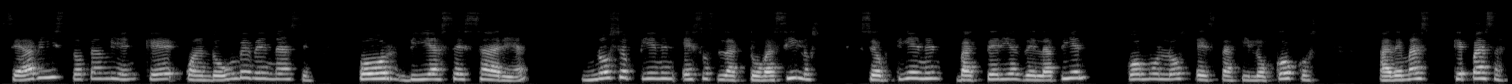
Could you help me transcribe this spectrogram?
se ha visto también que cuando un bebé nace por vía cesárea, no se obtienen esos lactobacilos, se obtienen bacterias de la piel como los estafilococos. Además, ¿qué pasa?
